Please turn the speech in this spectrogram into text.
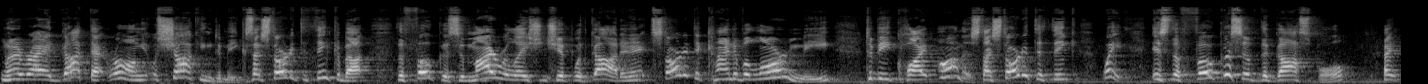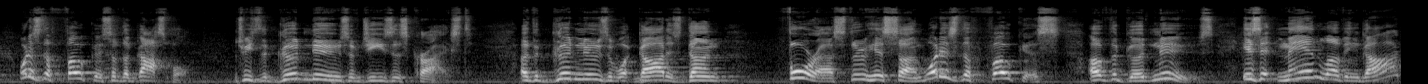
whenever I had got that wrong, it was shocking to me because I started to think about the focus of my relationship with God, and it started to kind of alarm me, to be quite honest. I started to think wait, is the focus of the gospel, right? What is the focus of the gospel? Which means the good news of Jesus Christ, of the good news of what God has done for us through his Son. What is the focus of the good news? Is it man loving God?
